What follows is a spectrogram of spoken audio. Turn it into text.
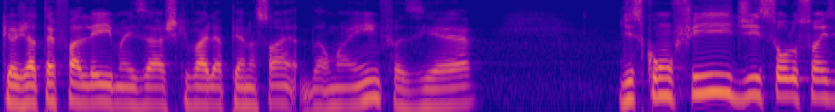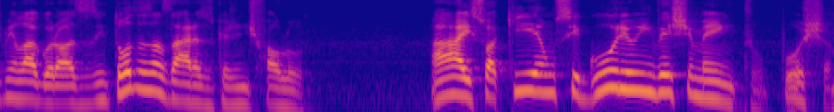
que eu já até falei, mas acho que vale a pena só dar uma ênfase é desconfie de soluções milagrosas em todas as áreas do que a gente falou. Ah, isso aqui é um seguro e um investimento. Poxa,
